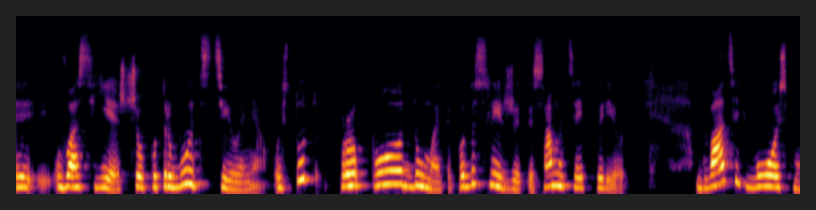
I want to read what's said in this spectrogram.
е, у вас є, що потребують зцілення. Ось тут подумайте, подосліджуйте саме цей період. 28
